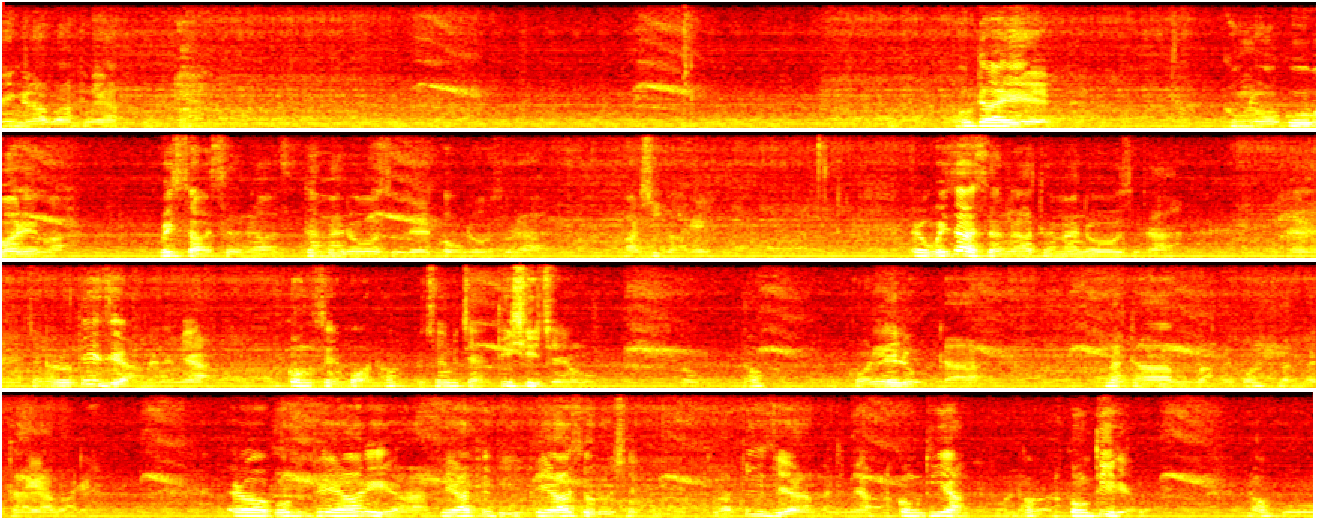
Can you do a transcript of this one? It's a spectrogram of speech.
မင်္ဂလာပါခင်ဗျာဘုရားရဲ့ဂုဏ်တော်ကိုးပါးထဲမှာဝိစ္ဆာစနာတမ္မတော်ဆိုတဲ့ဂုဏ်တော်ဆိုတာမရှိပါတယ်အဲဝိစ္ဆာစနာတမ္မတော်ဆိုတာအဲကျွန်တော်တို့သိကြရမယ်ဗျာအကုန်စင်ပေါ့နော်အချင်းမချန်သိရှိခြင်းကိုဟုတ်နော်ခေါ်လဲလို့ဒါမှတ်သားမှုပါပဲပေါ့မှတ်သားရပါတယ် အဲ့တော့ဘုရားဖရာတွေကဖရာဖြစ်ပြီးဖရာဆိုလို့ရှိရင်သူကသိစရာမှန်တယ်များအကုန်သိရမယ်ပေါ့နော်အကုန်သိတယ်ပေါ့နော်ဟို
